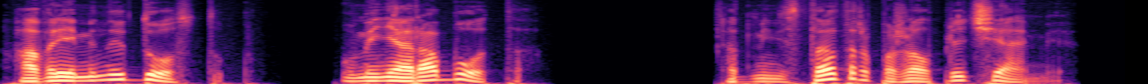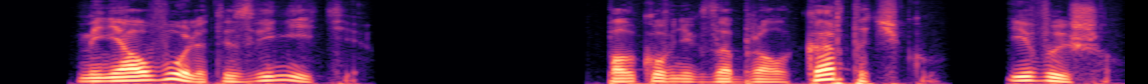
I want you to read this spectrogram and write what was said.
А временный доступ? У меня работа. Администратор пожал плечами. Меня уволят, извините. Полковник забрал карточку и вышел.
